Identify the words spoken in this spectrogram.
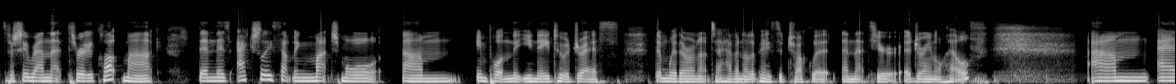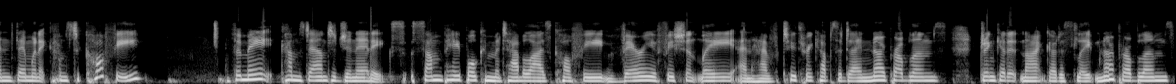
especially around that three o'clock mark, then there's actually something much more um, important that you need to address than whether or not to have another piece of chocolate, and that's your adrenal health. Um, and then when it comes to coffee, for me, it comes down to genetics. Some people can metabolize coffee very efficiently and have two, three cups a day, no problems. Drink it at night, go to sleep, no problems.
